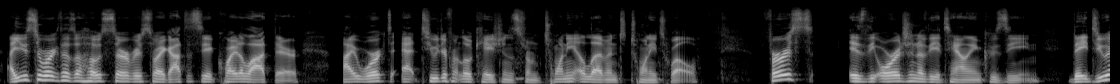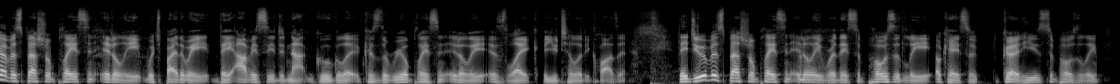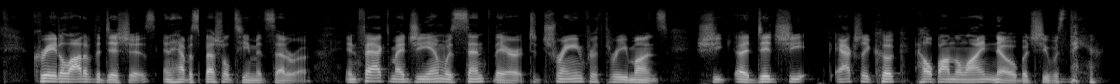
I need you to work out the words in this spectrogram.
I used to work as a host server, so I got to see it quite a lot there. I worked at two different locations from 2011 to 2012. First is the origin of the Italian cuisine. They do have a special place in Italy, which, by the way, they obviously did not Google it because the real place in Italy is like a utility closet. They do have a special place in Italy where they supposedly, okay, so good, he used supposedly, create a lot of the dishes and have a special team, etc. In fact, my GM was sent there to train for three months. She uh, did she actually cook, help on the line? No, but she was there.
